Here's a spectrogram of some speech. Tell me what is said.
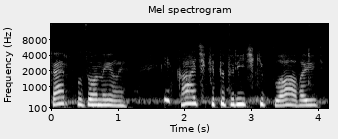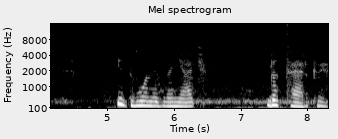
церкву дзвонили, і качки тут в річці плавають, і дзвони дзвонять до церкви.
